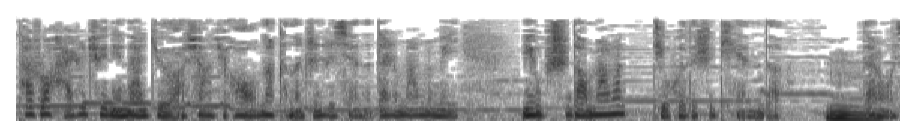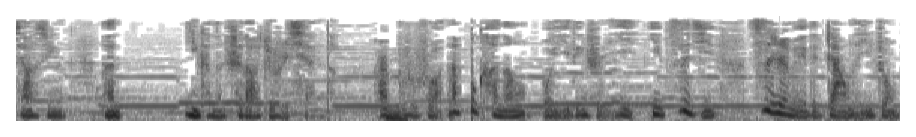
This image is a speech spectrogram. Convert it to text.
他说还是确定，那就要上去。哦，那可能真是咸的，但是妈妈没没有吃到，妈妈体会的是甜的。嗯，但是我相信，嗯。你可能吃到就是咸的，而不是说那不可能，我一定是以以自己自认为的这样的一种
